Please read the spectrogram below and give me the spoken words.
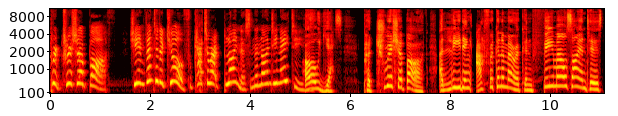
Patricia Bath. She invented a cure for cataract blindness in the 1980s. Oh, yes. Patricia Bath, a leading African American female scientist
